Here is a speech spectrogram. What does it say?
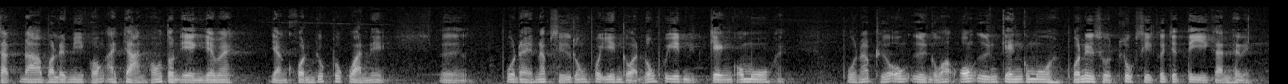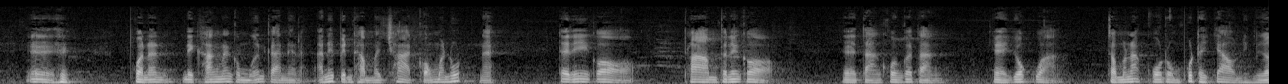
จัดดาบารมีของอาจารย์ของตนเองใช่ไหมอย่างคนยุคทุกวันนี้เออผู้ใดนับถือหลวงพ่ออินก่อนหลวงพ่ออินเก่งกว่ามูผู้นับถือองค์อื่นก็ว่าองค์อื่นเก่งกว่ามูผลในสุดลูกศิษย์ก็จะตีกันเลยเออเพราะนั้นในครั้งนั้นก็เหมือนกันนี่แหละอันนี้เป็นธรรมชาติของมนุษย์นะแต่นี่ก็พราหมณ์ตอนนี้ก็ต่างคนก็ต่าง ยกว่าสมณะโคดมพุทธเจ้านี่เหนือ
